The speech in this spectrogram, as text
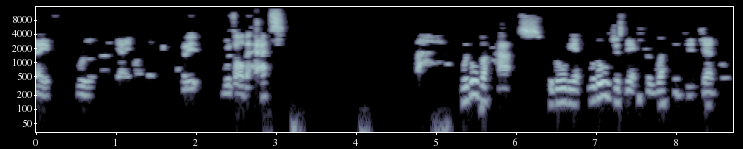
they've ruined that game. I think with all the hats. with all the hats, with all the with all just the extra weapons in general.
